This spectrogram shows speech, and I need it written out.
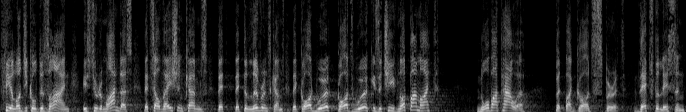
theological design is to remind us that salvation comes, that, that deliverance comes, that God work, God's work is achieved not by might, nor by power, but by God's Spirit. That's the lesson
